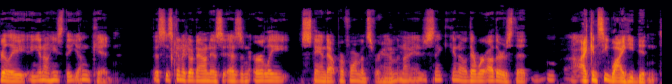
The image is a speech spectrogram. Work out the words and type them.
really you know he's the young kid. This is going to go down as as an early standout performance for him, and I, I just think you know there were others that I can see why he didn't.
